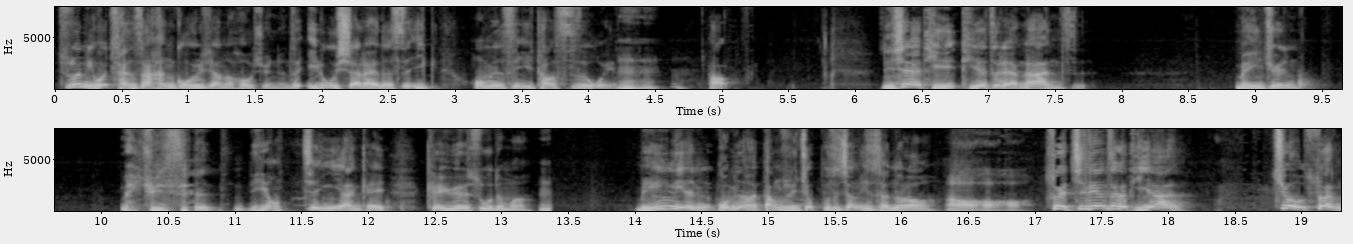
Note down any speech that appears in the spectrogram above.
就说你会产生韩国瑜这样的候选人，这一路下来那是一后面是一套思维。嗯嗯，好，你现在提提的这两个案子，美军，美军是你用建议案可以可以约束的吗？嗯，明年国民党的党主席就不是江启臣的喽。哦，好好。所以今天这个提案，就算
